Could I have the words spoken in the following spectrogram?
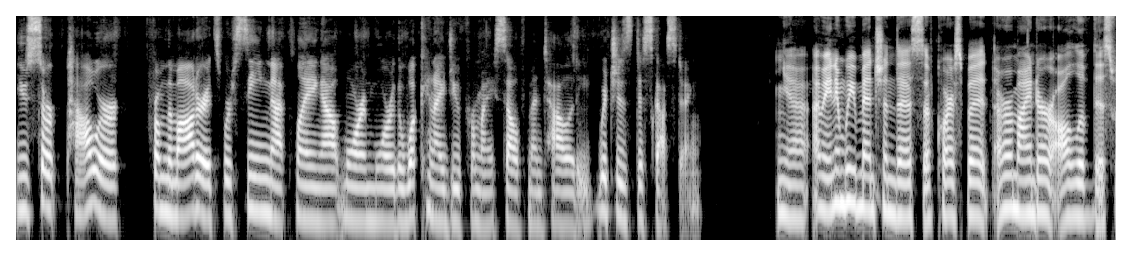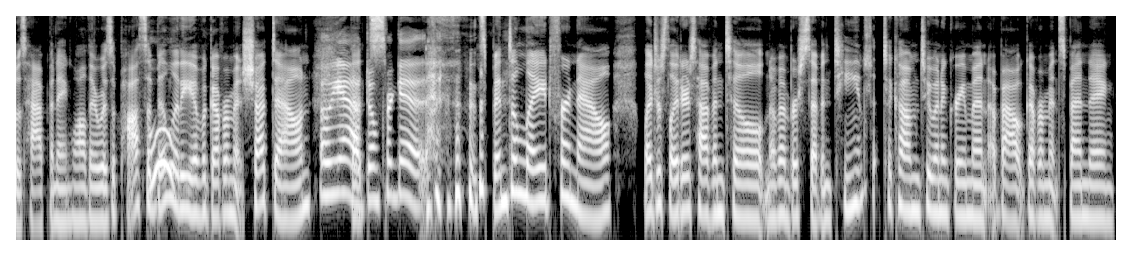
usurp power from the moderates, we're seeing that playing out more and more the what can I do for myself mentality, which is disgusting. Yeah. I mean, and we mentioned this, of course, but a reminder all of this was happening while there was a possibility of a government shutdown. oh yeah That's- don't forget it's been delayed for now. Legislators have until November 17th to come to an agreement about government spending,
